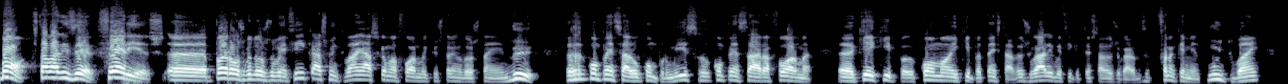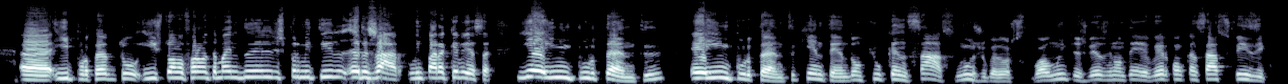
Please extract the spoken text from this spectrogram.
Bom, estava a dizer, férias uh, para os jogadores do Benfica, acho muito bem, acho que é uma forma que os treinadores têm de recompensar o compromisso, recompensar a forma uh, que a equipa, como a equipa tem estado a jogar, e o Benfica tem estado a jogar, francamente, muito bem, uh, e, portanto, isto é uma forma também de lhes permitir arejar, limpar a cabeça. E é importante é importante que entendam que o cansaço nos jogadores de futebol muitas vezes não tem a ver com cansaço físico.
